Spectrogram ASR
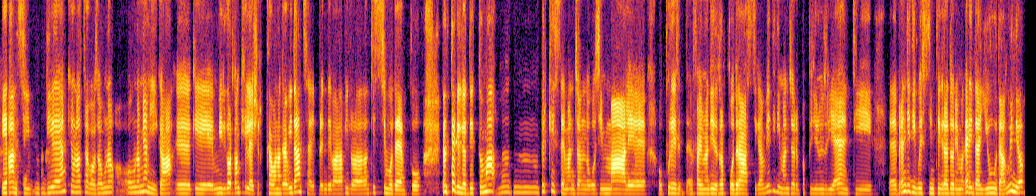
E anzi, direi anche un'altra cosa, una, ho una mia amica eh, che mi ricordo anche lei cercava una gravidanza e prendeva la pillola da tantissimo tempo, tant'è che le ho detto ma mh, mm, perché stai mangiando così male? Oppure fai una dieta troppo drastica, vedi di mangiare un po' più di nutrienti, eh, prenditi questi integratori, magari ti aiuta, quindi ho,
